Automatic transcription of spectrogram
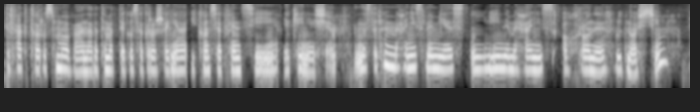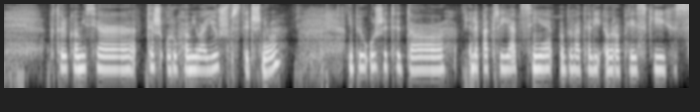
de facto rozmowa na temat tego zagrożenia i konsekwencji, jakie niesie. Następnym mechanizmem jest unijny mechanizm ochrony ludności, który komisja też uruchomiła już w styczniu i był użyty do repatriacji obywateli europejskich z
